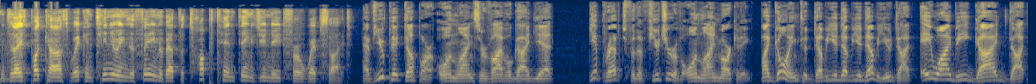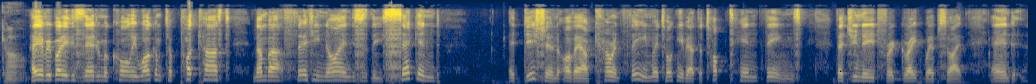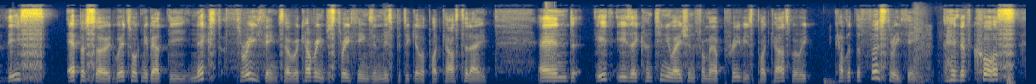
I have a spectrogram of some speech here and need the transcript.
In today's podcast, we're continuing the theme about the top 10 things you need for a website. Have you picked up our online survival guide yet? Get prepped for the future of online marketing by going to www.aybguide.com. Hey everybody, this is Andrew McCauley. Welcome to podcast number 39. This is the second edition of our current theme. We're talking about the top 10 things that you need for a great website. And this episode, we're talking about the next three things. So we're covering just three things in this particular podcast today. And it is a continuation from our previous podcast where we covered the first three things. And of course,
